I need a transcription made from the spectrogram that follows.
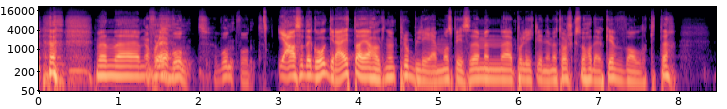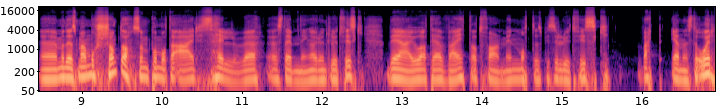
men eh, Ja, for det er vondt. Vondt, vondt. Ja, altså det går greit. da. Jeg har ikke noe problem med å spise det, men eh, på lik linje med torsk så hadde jeg jo ikke valgt det. Eh, Men det som er morsomt, da, som på en måte er selve stemninga rundt lutefisk, det er jo at jeg veit at faren min måtte spise lutefisk hvert eneste år.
